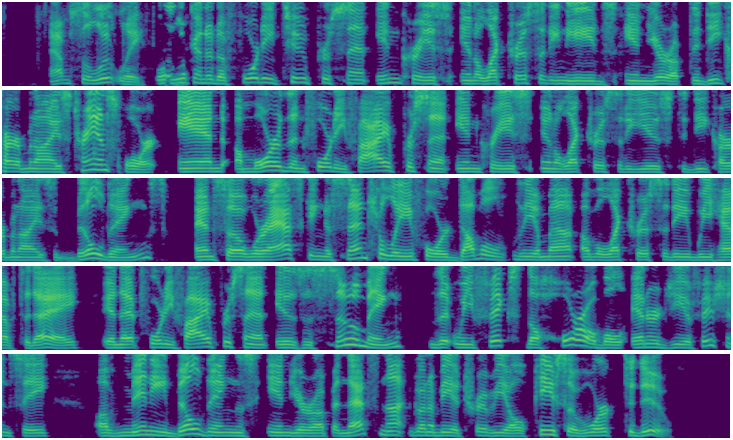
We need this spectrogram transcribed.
Absolutely. We're looking at a 42% increase in electricity needs in Europe to decarbonize transport and a more than 45% increase in electricity use to decarbonize buildings. And so we're asking essentially for double the amount of electricity we have today. And that 45% is assuming that we fix the horrible energy efficiency of many buildings in Europe, and that's not going to be a trivial piece of work to do.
